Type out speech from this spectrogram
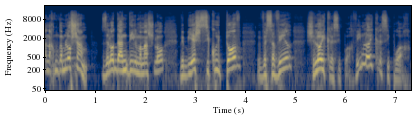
אנחנו גם לא שם. זה לא done deal, ממש לא, ויש סיכוי טוב וסביר שלא יקרה סיפוח. ואם לא יקרה סיפוח,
